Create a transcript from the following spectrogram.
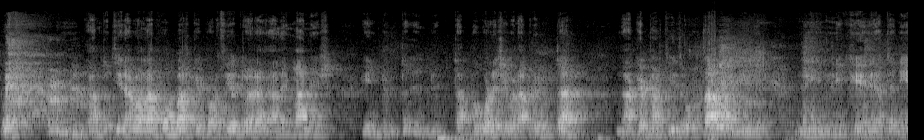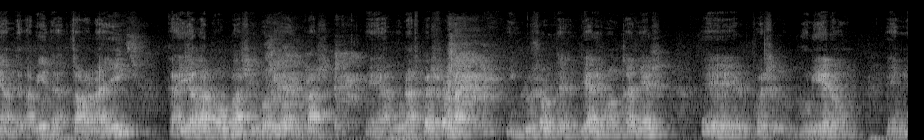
pues cuando tiraban las bombas, que por cierto eran alemanes, y tampoco les iban a preguntar a qué partido votaban ni, ni, ni qué idea tenían de la vida, estaban allí caían las bombas y morían más. Eh, algunas personas, incluso del diario Montañés, eh, pues murieron en,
